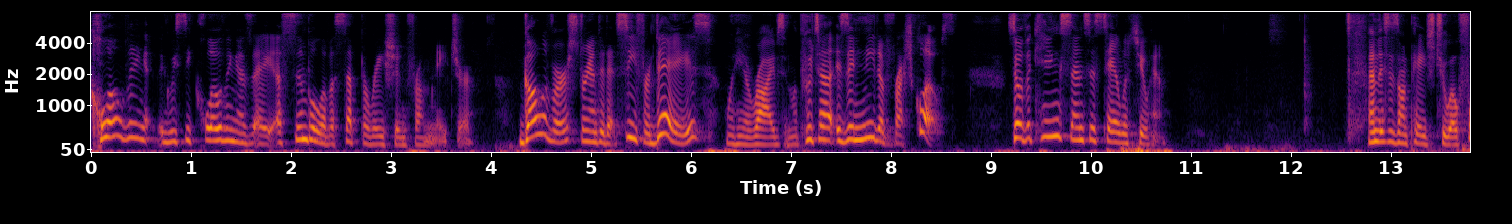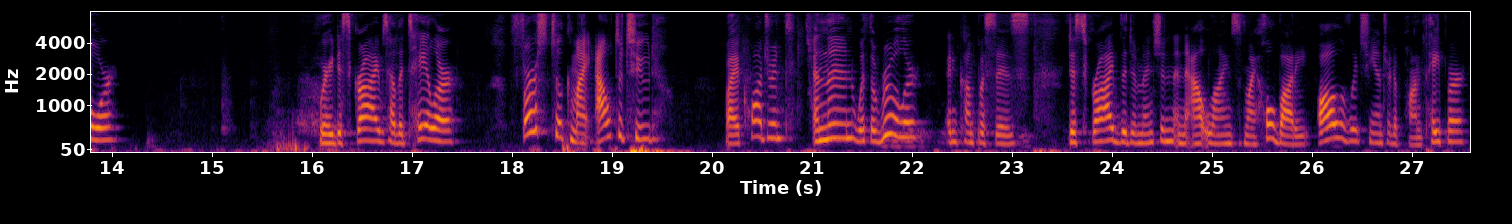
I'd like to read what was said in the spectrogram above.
Clothing, we see clothing as a, a symbol of a separation from nature. Gulliver, stranded at sea for days when he arrives in Laputa, is in need of fresh clothes. So the king sends his tailor to him. And this is on page 204, where he describes how the tailor first took my altitude by a quadrant, and then with a ruler and compasses, described the dimension and outlines of my whole body, all of which he entered upon paper,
